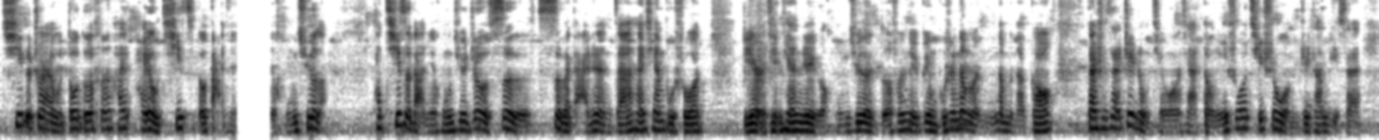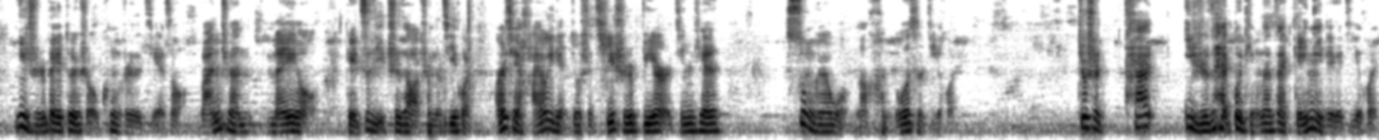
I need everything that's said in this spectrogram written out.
七个 drive 都得分，还还有七次都打进红区了。他七次打进红区，只有四个四个达阵，咱还先不说，比尔今天这个红区的得分率并不是那么那么的高，但是在这种情况下，等于说其实我们这场比赛一直被对手控制的节奏，完全没有给自己制造什么机会，而且还有一点就是，其实比尔今天送给我们了很多次机会，就是他一直在不停的在给你这个机会，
